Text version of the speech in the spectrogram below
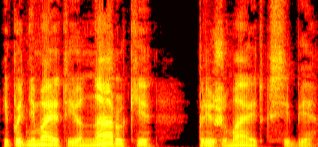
И поднимает ее на руки, прижимает к себе.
